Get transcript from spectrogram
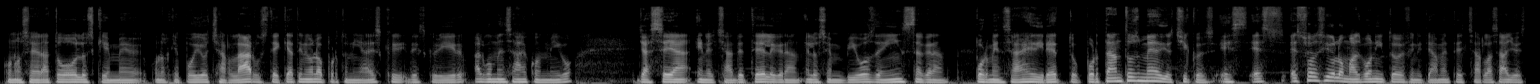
conocer a todos los que me, con los que he podido charlar. Usted que ha tenido la oportunidad de, escribir algún mensaje conmigo, ya sea en el chat de Telegram, en los en vivos de Instagram, por mensaje directo, por tantos medios, chicos. Es, es, eso ha sido lo más bonito definitivamente de Charlas Ayos.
